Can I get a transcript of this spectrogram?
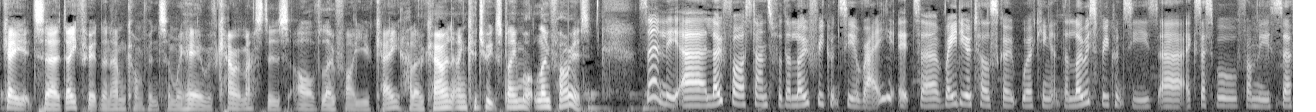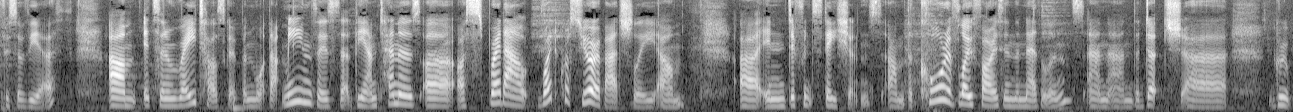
Okay, it's uh, day three at the NAM conference, and we're here with Karen Masters of LOFAR UK. Hello, Karen, and could you explain what LOFAR is? Certainly. Uh, LOFAR stands for the Low Frequency Array. It's a radio telescope working at the lowest frequencies uh, accessible from the surface of the Earth. Um, it's an array telescope, and what that means is that the antennas are, are spread out right across Europe, actually. Um, uh, in different stations. Um, the core of LOFAR is in the Netherlands, and, and the Dutch uh, group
